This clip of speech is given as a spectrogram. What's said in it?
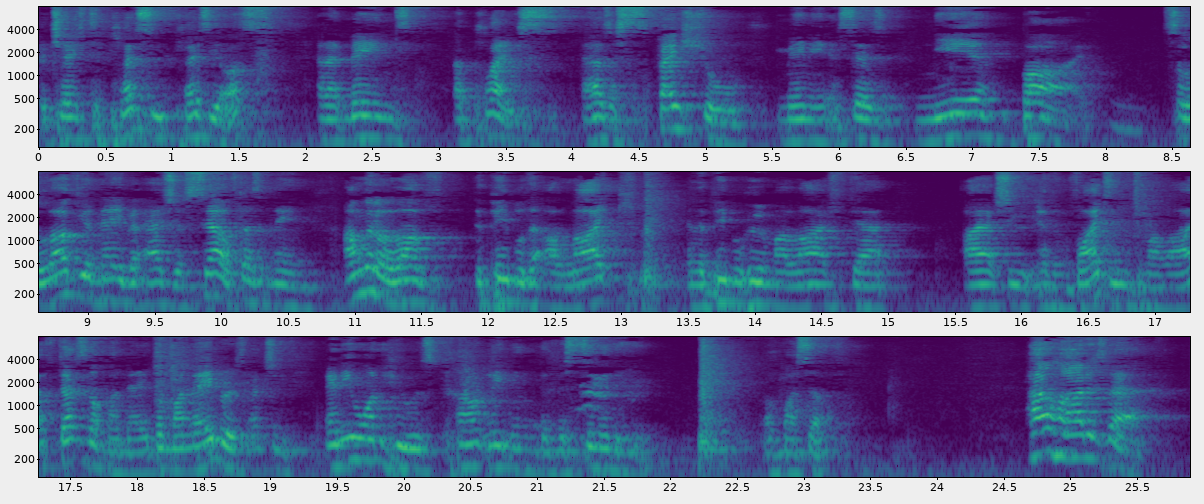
it changed to plesi- plesios, and it means a place. It has a spatial meaning. It says nearby. So love your neighbor as yourself doesn't mean I'm going to love the people that I like and the people who in my life that I actually have invited into my life. That's not my neighbor. My neighbor is actually anyone who is currently in the vicinity of myself. How hard is that?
